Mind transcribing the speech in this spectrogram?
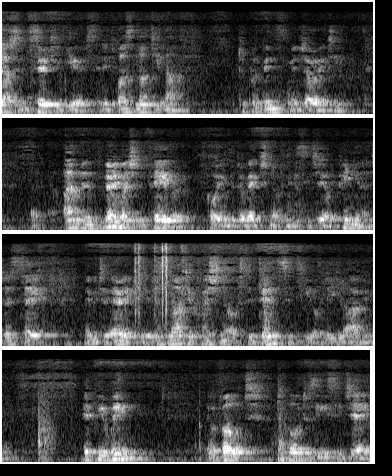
us in 30 years, and it was not enough to convince the majority. Uh, I'm very much in favor of going the direction of an ECJ opinion. I just say, maybe to Eric, it is not a question of the density of legal arguments. If we win a vote to go to the ECJ,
